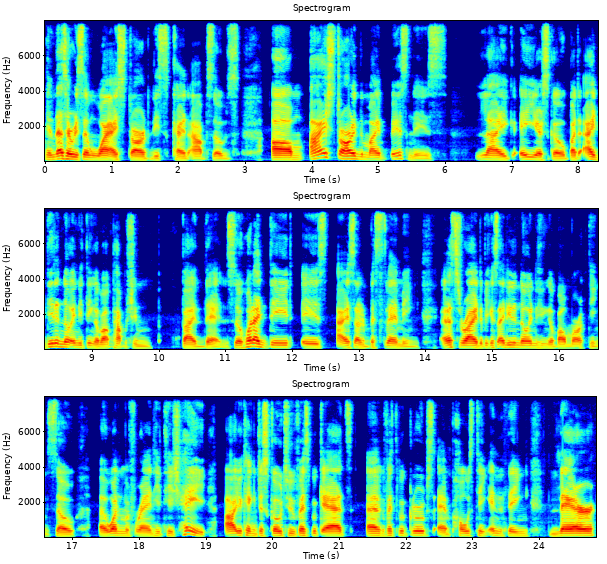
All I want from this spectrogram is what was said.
and that's the reason why I start these kind of episodes. Um, I started my business like eight years ago, but I didn't know anything about publishing by then. So what I did is I started spamming. That's right because I didn't know anything about marketing. So uh, one of my friend he teach, hey, uh, you can just go to Facebook ads, uh, Facebook groups, and posting anything there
